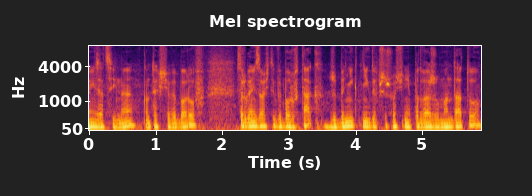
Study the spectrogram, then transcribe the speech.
organizacyjne w kontekście wyborów, zorganizować tych wyborów tak, żeby nikt nigdy w przyszłości nie podważył mandatu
